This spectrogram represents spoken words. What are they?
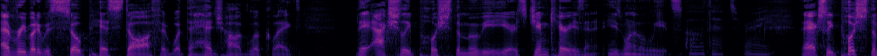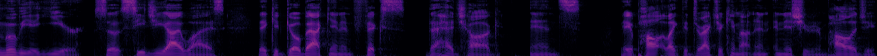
everybody was so pissed off at what the Hedgehog looked like. They actually pushed the movie a year. It's Jim Carrey's in it. He's one of the leads. Oh, that's right. They actually pushed the movie a year, so CGI wise, they could go back in and fix the hedgehog. And they apo- like the director came out and, and issued an apology.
